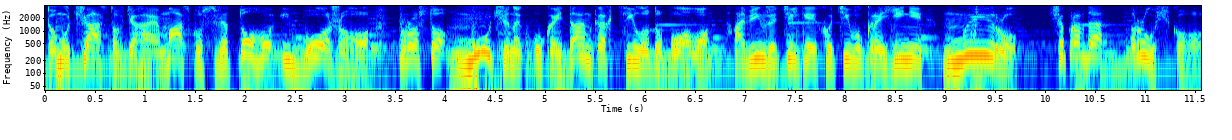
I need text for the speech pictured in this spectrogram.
тому часто вдягає маску святого і Божого. Просто мученик у кайданках цілодобово. А він же тільки й хотів Україні миру. Щоправда, руського.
